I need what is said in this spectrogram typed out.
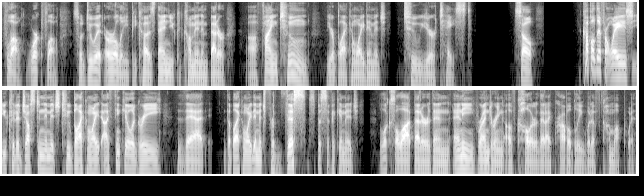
flow, workflow. So do it early because then you could come in and better uh, fine tune your black and white image to your taste. So a couple different ways you could adjust an image to black and white. I think you'll agree that the black and white image for this specific image looks a lot better than any rendering of color that I probably would have come up with.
